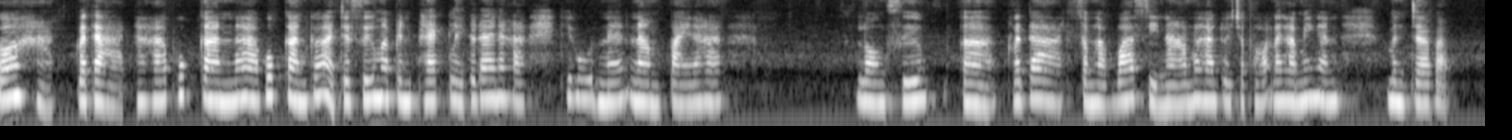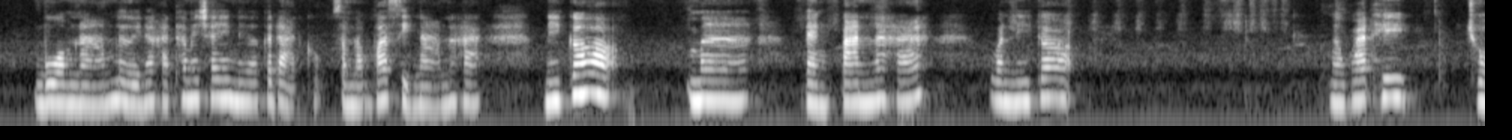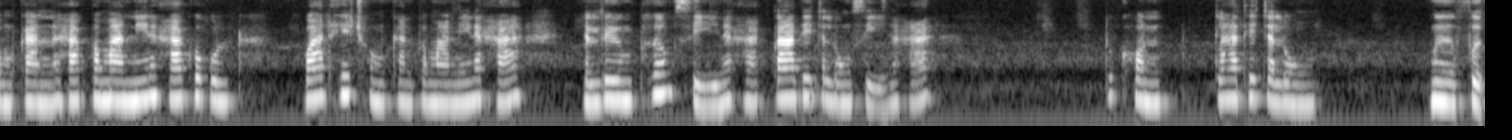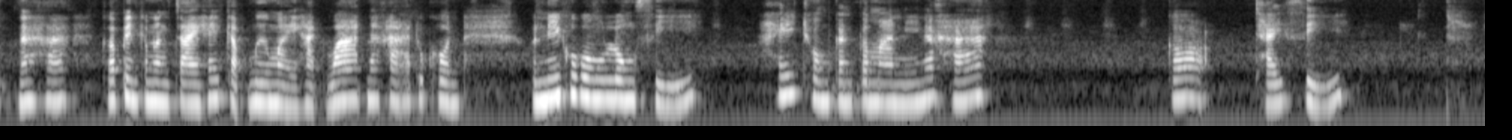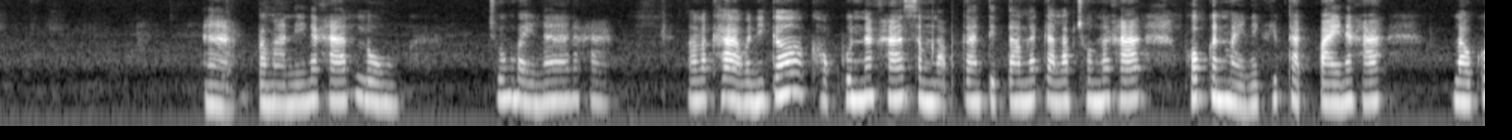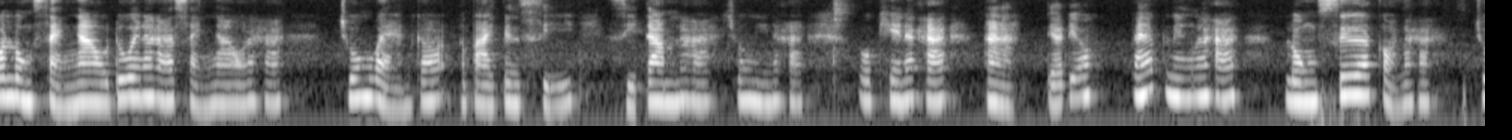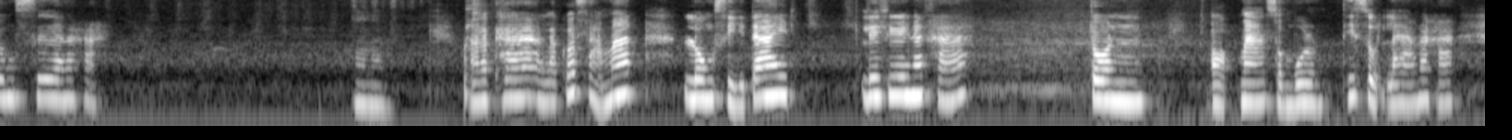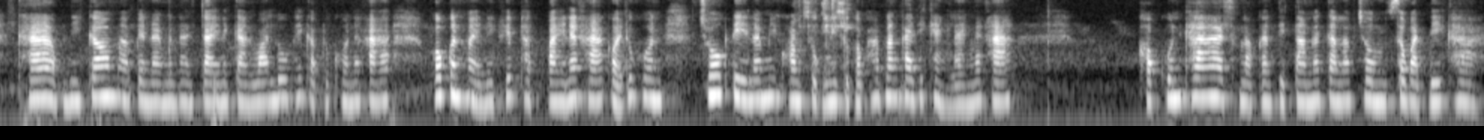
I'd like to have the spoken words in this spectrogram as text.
ก็หากระดาษนะคะพวกกันนะคะพวกกันก็อาจจะซื้อมาเป็นแพ็คเลยก็ได้นะคะ ที่คุณแนะนำไปนะคะ ลองซื้ออกระดาษสำหรับวาดสีน้ำนะคะ โดยเฉพาะนะคะไม่งั้นมันจะแบบบวมน้ำเลยนะคะ ถ้าไม่ใช่เนื้อกระดาษสำหรับวาดสีน้ำนะคะ นี่ก็มา แบ่งปันนะคะ วันนี้ก็ มาวาดให้ชมกันนะคะ ประมาณนี้นะคะครูบุญวาดให้ชมกันประมาณนี้นะคะ อย่าลืมเพิ่มสีนะคะกล้าที่จะลงสีนะคะ ทุกคนกล้าที่จะลงมือฝึกนะคะ ก็เป็นกำลังใจให้กับมือใหม่หัดวาดนะคะ ทุกคน วันนี้ครูบูลงสี ให้ชมกันประมาณนี้นะคะ ก็ใช้สี อ่า ประมาณนี้นะคะ ลงช่วงใบหน้านะคะ เอาละค่ะ วันนี้ก็ขอบคุณนะคะสำหรับการติดตามและการรับชมนะคะ พบกันใหม่ในคลิปถัดไปนะคะ เราก็ลงแสงเงาด้วยนะคะ แสงเงานะคะ ช่วงแหวนก็ระบายเป็นสี สีดำนะคะ ช่วงนี้นะคะ โอเคนะคะ อ่า เดี๋ยวเดี๋ยวแป๊บหนึ่งนะคะ ลงเสื้อก่อนนะคะ ช่วงเสื้อนะคะอืมเอาละค่ะเราก็สามารถลงสีได้เรื่อยๆนะคะ จนออกมาสมบูรณ์ที่สุดแล้วนะคะ ค่ะ วันนี้ก็มาเป็นแรงบันดาลใจในการวาดรูปให้กับทุกคนนะคะ พบกันใหม่ในคลิปถัดไปนะคะ ขอให้ทุกคนโชคดีและมีความสุข มีสุขภาพร่างกายที่แข็งแรงนะคะ ขอบคุณค่ะสำหรับการติดตามและการรับชม สวัสดีค่ะ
